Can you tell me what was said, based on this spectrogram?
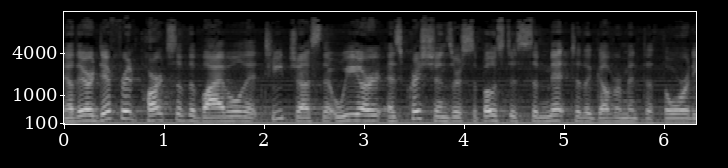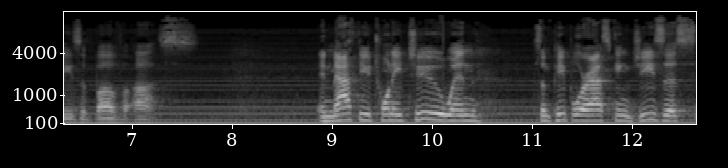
Now, there are different parts of the Bible that teach us that we are, as Christians, are supposed to submit to the government authorities above us. In Matthew 22, when some people are asking Jesus,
